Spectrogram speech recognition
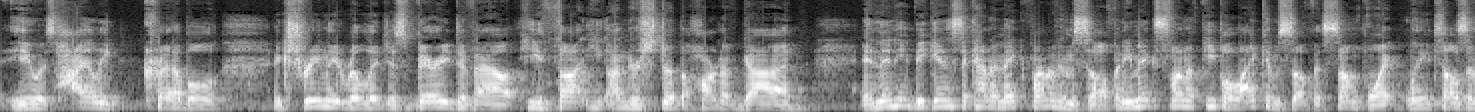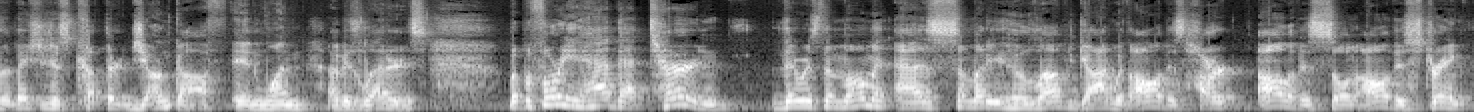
He was highly credible, extremely religious, very devout. He thought he understood the heart of God. And then he begins to kind of make fun of himself. And he makes fun of people like himself at some point when he tells them that they should just cut their junk off in one of his letters. But before he had that turn, there was the moment as somebody who loved God with all of his heart, all of his soul, and all of his strength,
